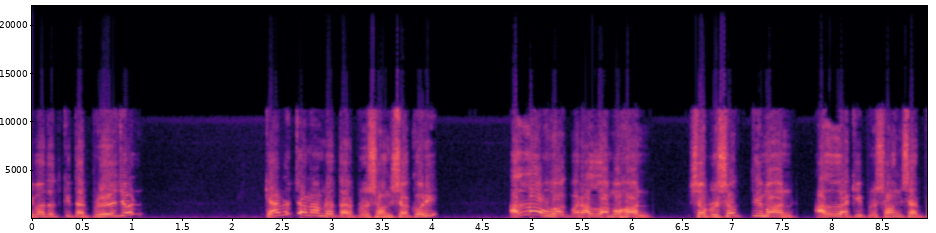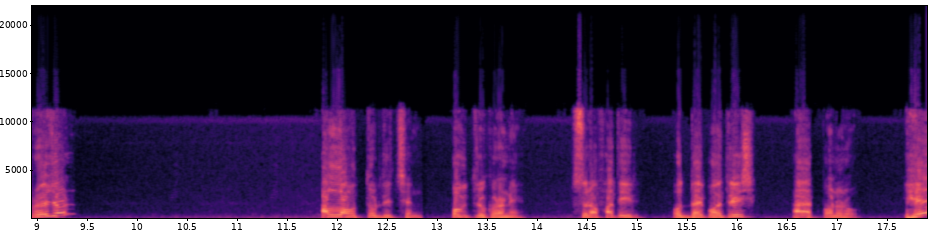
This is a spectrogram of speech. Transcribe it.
ইবাদত কি তার প্রয়োজন? কেন চান আমরা তার প্রশংসা করি? আল্লাহ আকবর, আল্লাহ মহান। সর্বশক্তিমান আল্লাহ কি প্রশংসার প্রয়োজন? আল্লাহ উত্তর দিচ্ছেন পবিত্র কোরআনে। সুরা ফাতির, অধ্যায় পঁয়ত্রিশ, আয়াত পনেরো। হে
